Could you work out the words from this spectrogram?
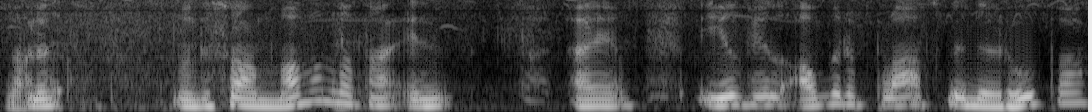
Maar dat, is wel man omdat dat in allee, op heel veel andere plaatsen in Europa,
